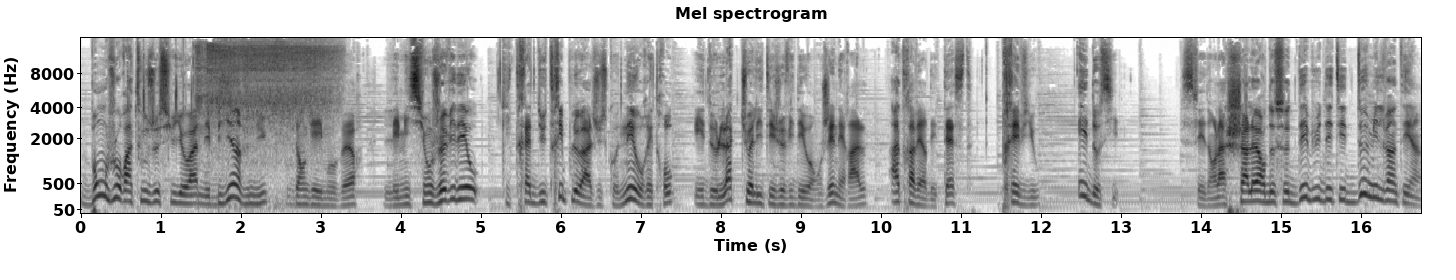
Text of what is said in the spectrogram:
Bonjour à tous, je suis Johan et bienvenue dans Game Over, l'émission jeux vidéo qui traite du triple A jusqu'au néo-rétro et de l'actualité jeux vidéo en général à travers des tests, previews et dossiers. C'est dans la chaleur de ce début d'été 2021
